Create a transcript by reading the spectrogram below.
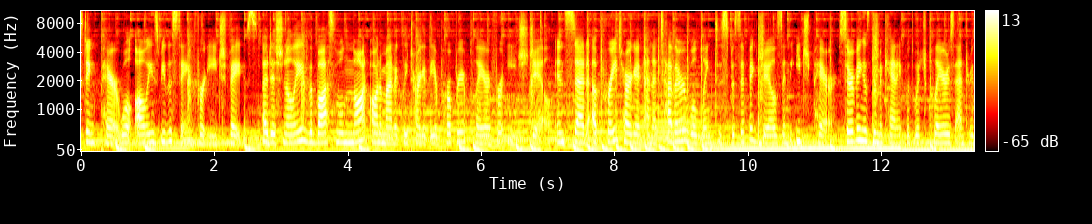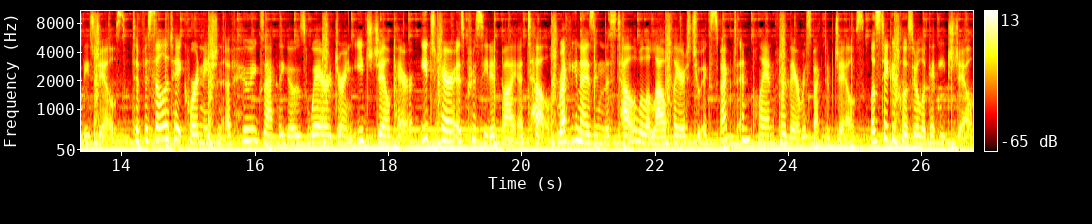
distinct pair will always be the same for each phase. Additionally, the boss will not automatically target the appropriate player for each jail. Instead, a prey target and a tether will link to specific jails in each pair, serving as the mechanic with which players enter these jails. To facilitate coordination of who exactly goes where during each jail pair, each pair is preceded by a tell. Recognizing this tell will allow players to expect and plan for their respective jails. Let's take a closer look at each jail.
